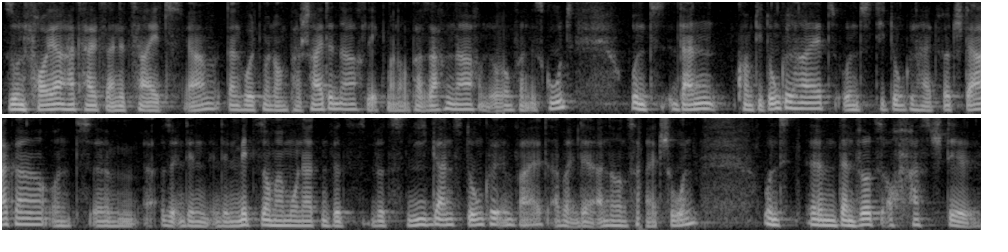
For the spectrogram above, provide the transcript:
so ein Feuer hat halt seine Zeit. Ja? Dann holt man noch ein paar Scheite nach, legt man noch ein paar Sachen nach und irgendwann ist gut. Und dann kommt die Dunkelheit und die Dunkelheit wird stärker. Und ähm, also in den, in den Mitsommermonaten wird es nie ganz dunkel im Wald, aber in der anderen Zeit schon. Und ähm, dann wird es auch fast still.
